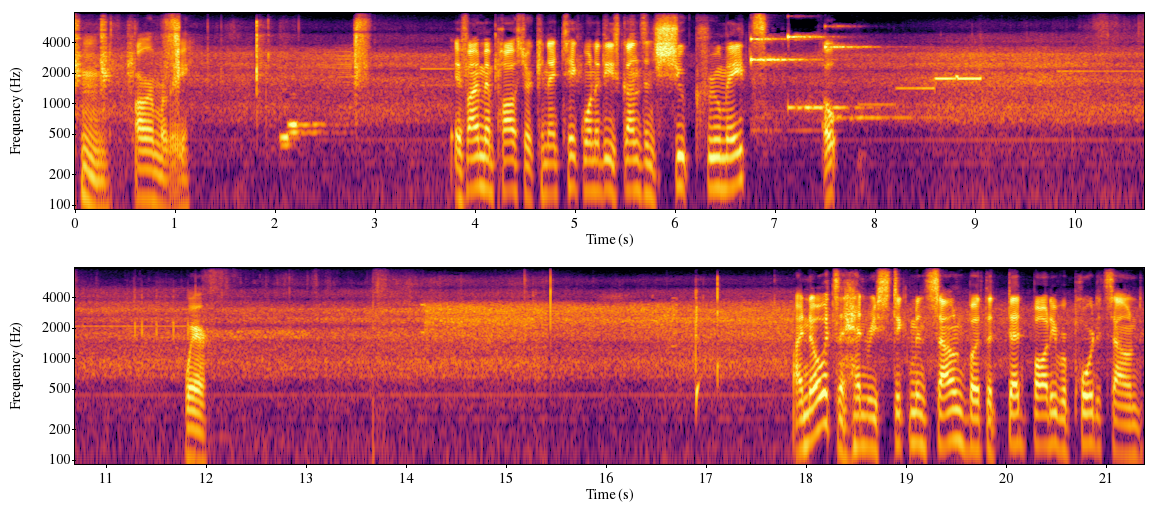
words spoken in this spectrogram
Hmm, armory. If I'm imposter, can I take one of these guns and shoot crewmates? Oh. Where? I know it's a Henry Stickmin sound, but the dead body reported sound,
